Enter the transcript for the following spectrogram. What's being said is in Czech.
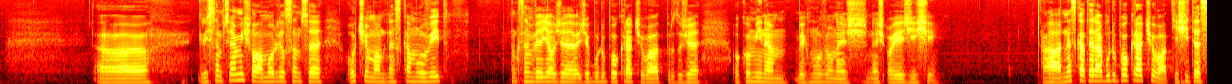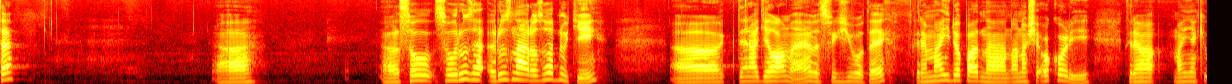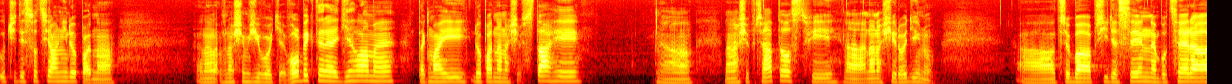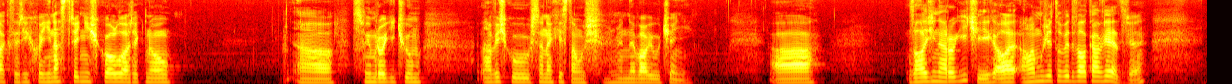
když jsem přemýšlel a modlil jsem se, o čem mám dneska mluvit, tak jsem věděl, že, že budu pokračovat, protože o kom jiném bych mluvil než, než o Ježíši. A dneska teda budu pokračovat. Těšíte se? A, a jsou, jsou různa, různá rozhodnutí, která děláme ve svých životech, které mají dopad na, na naše okolí, které mají nějaký určitý sociální dopad na, na, v našem životě. Volby, které děláme, tak mají dopad na naše vztahy, na, na naše přátelství, na, na naši rodinu. A třeba přijde syn nebo dcera, kteří chodí na střední školu a řeknou a, svým rodičům, na výšku už se nechystám, už mě nebaví učení. A záleží na rodičích, ale, ale může to být velká věc, že?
